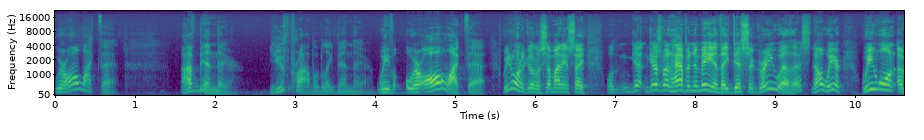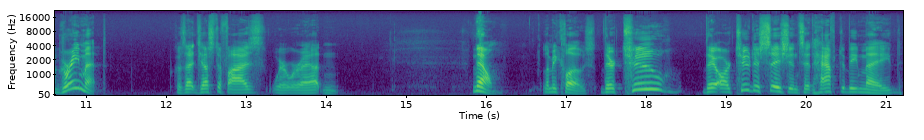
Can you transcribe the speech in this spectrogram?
We're all like that. I've been there. You've probably been there. We've, we're all like that. We don't want to go to somebody and say, Well, guess what happened to me? And they disagree with us. No, we're, we want agreement because that justifies where we're at. And now, let me close. There are two. There are two decisions that have to be made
